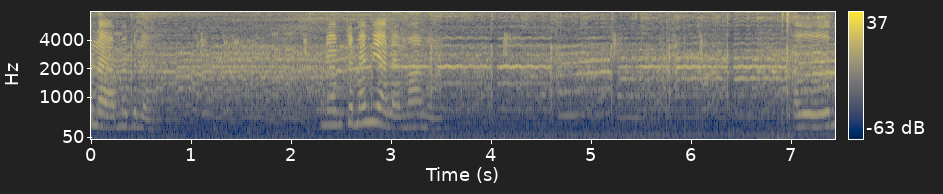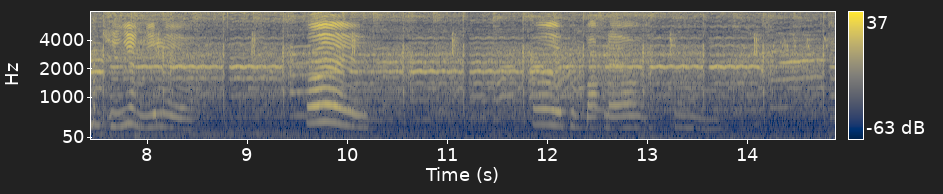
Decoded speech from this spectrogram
เป็นไรไม่เป็นไรเนี่ยจะไม่มีอะไรมากนะ เออ มันทิ้งอย่างนี้เลยอะเฮ้ย เฮ้ย ผมบักแล้วอืมโอเค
